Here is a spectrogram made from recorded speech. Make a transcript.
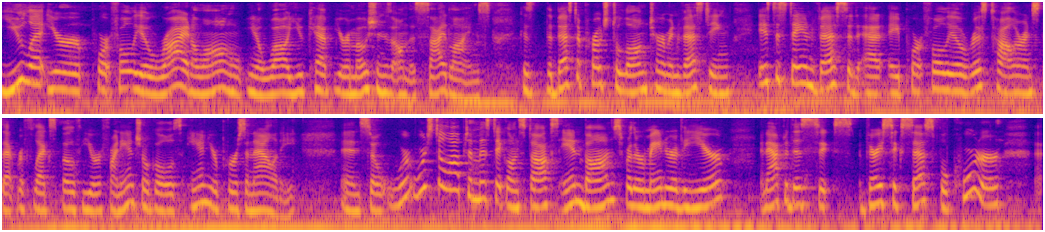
you let your portfolio ride along, you know, while you kept your emotions on the sidelines. Because the best approach to long-term investing is to stay invested at a portfolio risk tolerance that reflects both your financial goals and your personality. And so we're, we're still optimistic on stocks and bonds for the remainder of the year. And after this six, very successful quarter, uh,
